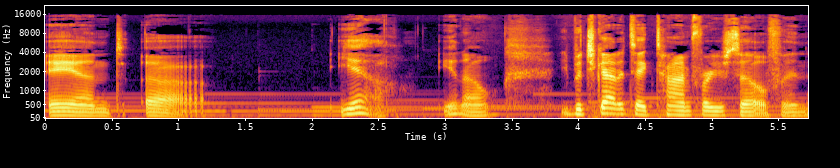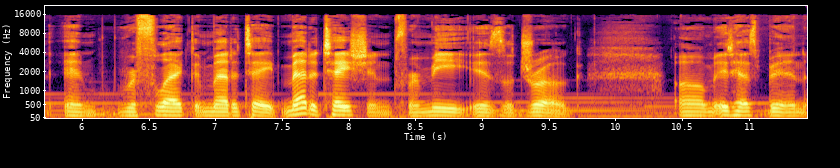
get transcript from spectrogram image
and uh, yeah, you know, but you got to take time for yourself and and reflect and meditate. Meditation for me is a drug. Um, it has been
